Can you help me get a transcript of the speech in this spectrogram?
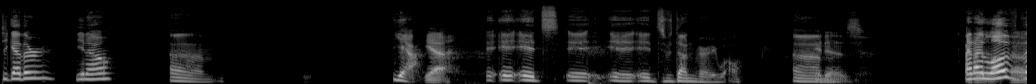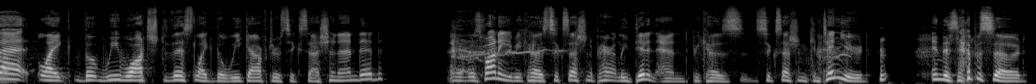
together. You know, um, yeah, Yeah, it, it, it's it, it, it's done very well. Um, it is. And I love uh, that like the we watched this like the week after Succession ended. And it was funny because Succession apparently didn't end because Succession continued in this episode.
